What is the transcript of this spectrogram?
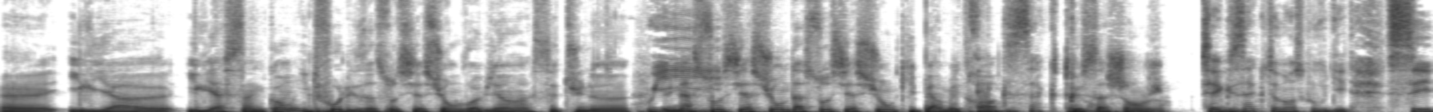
il, y a, il y a cinq ans. Il faut les associations, on voit bien, hein. c'est une, une association d'associations qui permettra que ça change. C'est exactement ce que vous dites. C'est,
